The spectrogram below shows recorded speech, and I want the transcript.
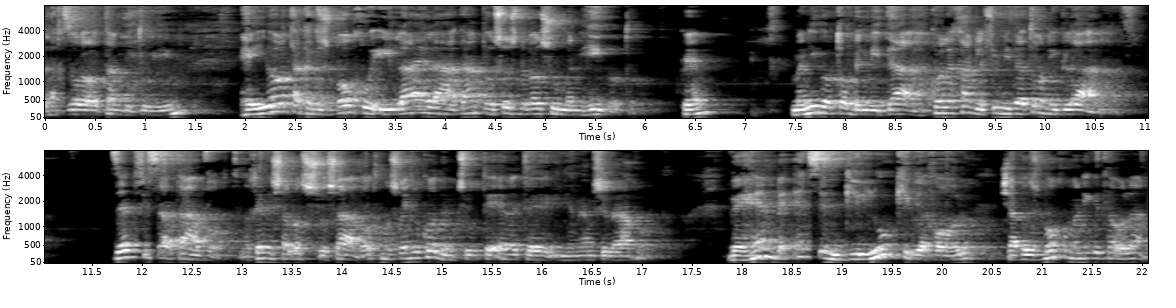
לחזור על אותם ביטויים. היות הקדוש ברוך הוא עילה אל האדם, פירושו של דבר שהוא מנהיג אותו, כן? מנהיג אותו במידה, כל אחד לפי מידתו נגלה עליו. זה תפיסת האבות, לכן יש שלוש, שלושה אבות, כמו שראינו קודם, כשהוא תיאר את אה, עניינם של האבות. והם בעצם גילו כביכול שהקדוש ברוך הוא מנהיג את העולם.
